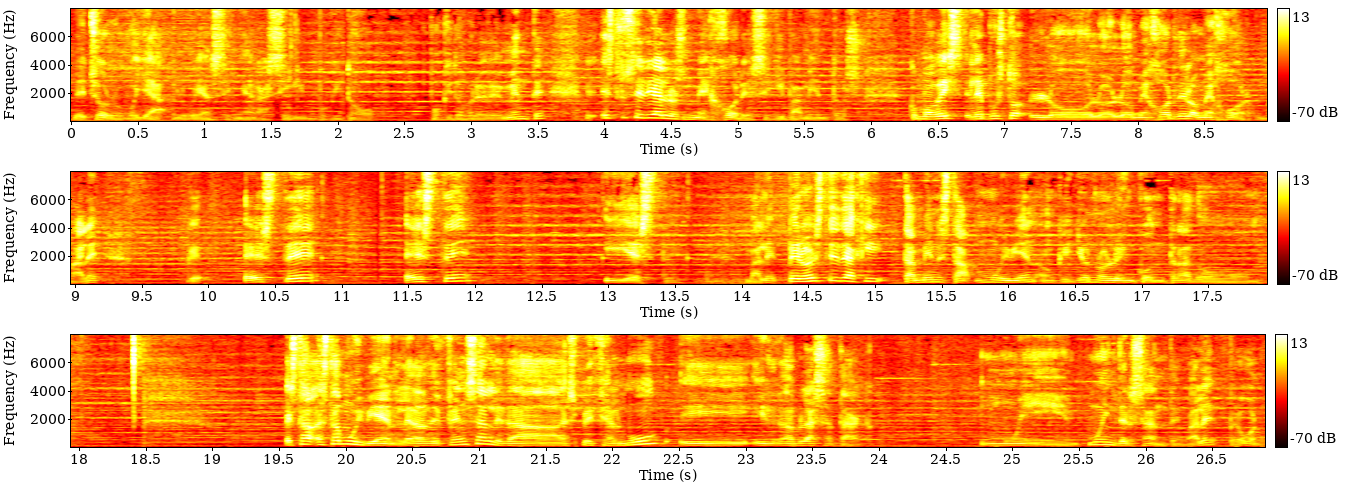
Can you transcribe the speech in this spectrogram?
de hecho lo voy a, lo voy a enseñar así un poquito, poquito brevemente. Estos serían los mejores equipamientos. Como veis, le he puesto lo, lo mejor de lo mejor, ¿vale? Este, este y este, ¿vale? Pero este de aquí también está muy bien, aunque yo no lo he encontrado... Está, está muy bien, le da defensa, le da special move y, le da blast attack muy, muy interesante, ¿vale? Pero bueno,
